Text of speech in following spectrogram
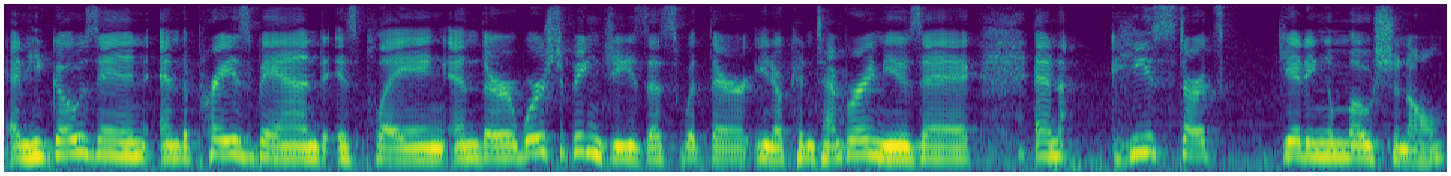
And he goes in, and the praise band is playing, and they're worshiping Jesus with their, you know, contemporary music. And he starts getting emotional.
